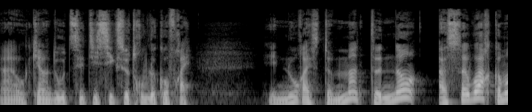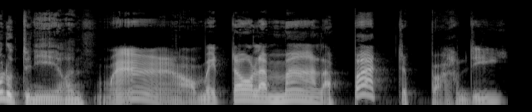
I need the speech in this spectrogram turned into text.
Hein, aucun doute, c'est ici que se trouve le coffret. Il nous reste maintenant à savoir comment l'obtenir. En mettant la main à la pâte, pardi.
